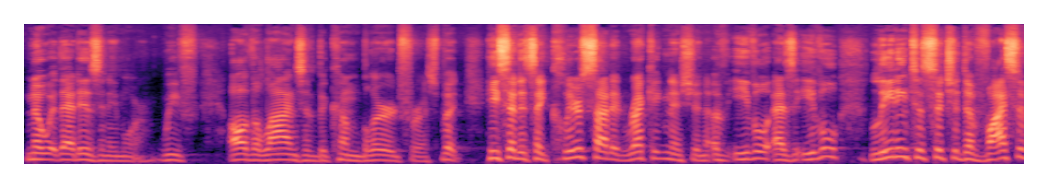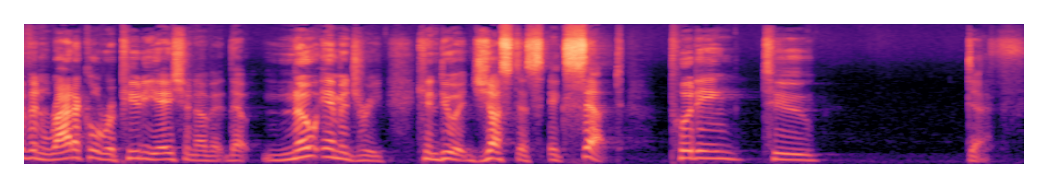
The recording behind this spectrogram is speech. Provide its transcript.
know what that is anymore. We've all the lines have become blurred for us. But he said it's a clear-sighted recognition of evil as evil, leading to such a divisive and radical repudiation of it that no imagery can do it justice except putting to death.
